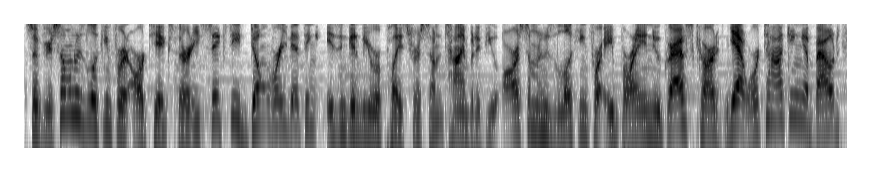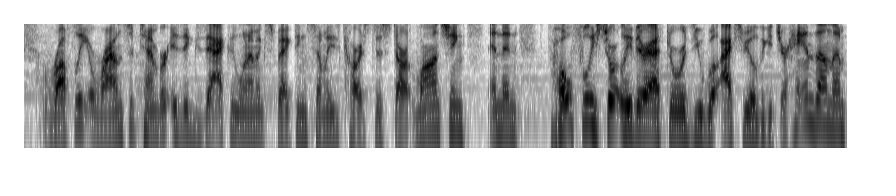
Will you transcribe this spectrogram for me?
So if you're someone who's looking for an RTX 3060, don't worry, that thing isn't going to be replaced for some time. But if you are someone who's looking for a brand new graphics card, yeah, we're talking about roughly around September is exactly when I'm expecting some of these cards to start launching. And then hopefully shortly thereafterwards, you will actually be able to get your hands on them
